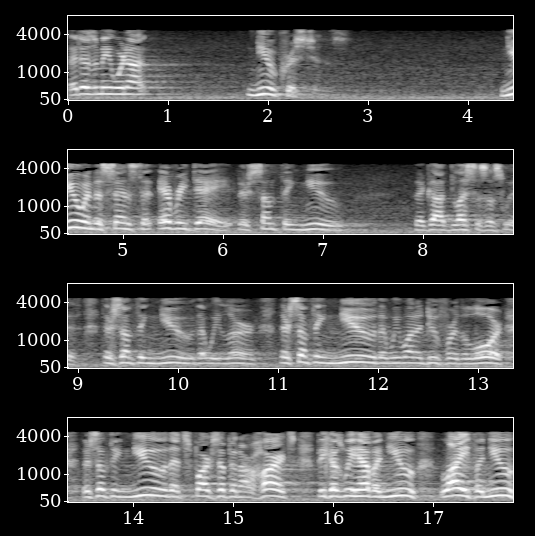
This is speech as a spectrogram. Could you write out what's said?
that doesn't mean we're not new Christians. New in the sense that every day there's something new that God blesses us with. There's something new that we learn. There's something new that we want to do for the Lord. There's something new that sparks up in our hearts because we have a new life, a new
